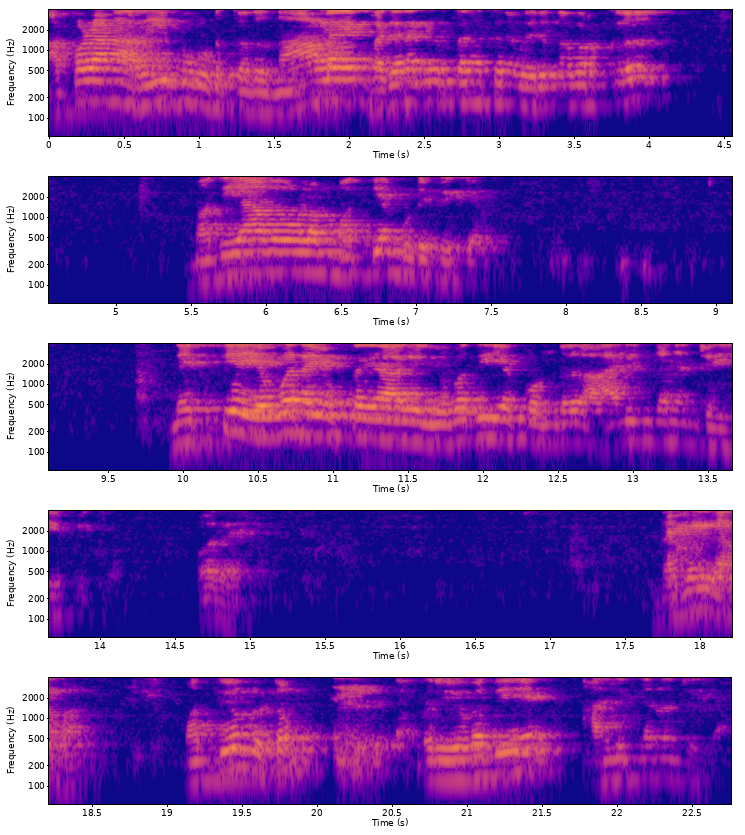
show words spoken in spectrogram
അപ്പോഴാണ് അറിയിപ്പ് കൊടുത്തത് നാളെ ഭജന കീർത്തനത്തിന് വരുന്നവർക്ക് മതിയാവോളം മദ്യം കുടിപ്പിക്കും. നിത്യ യൗവനയുക്തയായ യുവതിയെ കൊണ്ട് ആലിംഗനം ചെയ്യിപ്പിക്കും. പോലെ ഡബിൾ ലാഭം മദ്യവും കിട്ടും. ഒരു യുവതിയെ ആലിംഗനം ചെയ്യാം.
